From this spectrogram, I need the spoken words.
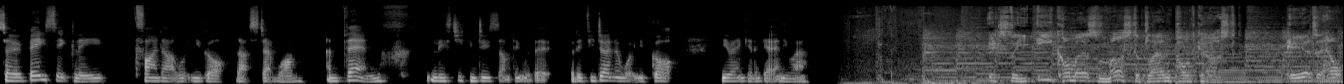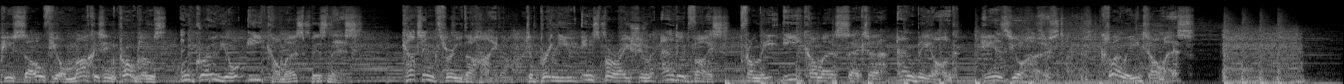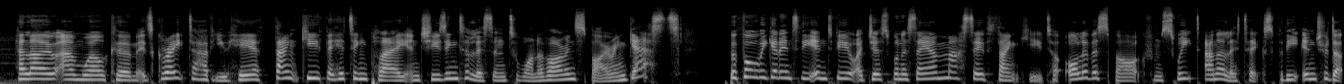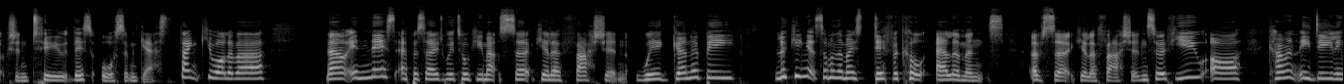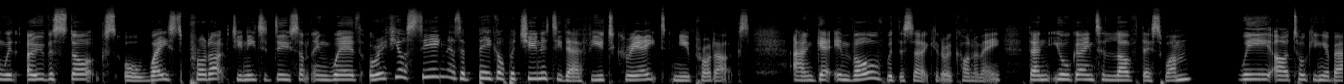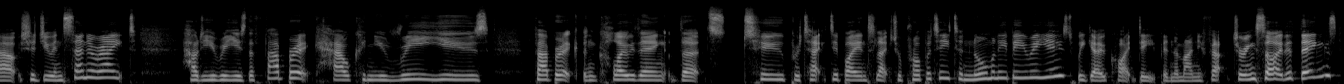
So basically, find out what you got. That's step one. And then at least you can do something with it. But if you don't know what you've got, you ain't going to get anywhere. It's the e commerce master plan podcast. Here to help you solve your marketing problems and grow your e commerce business. Cutting through the hype to bring you inspiration and advice from the e commerce sector and beyond. Here's your host, Chloe Thomas. Hello and welcome. It's great to have you here. Thank you for hitting play and choosing to listen to one of our inspiring guests. Before we get into the interview, I just want to say a massive thank you to Oliver Spark from Sweet Analytics for the introduction to this awesome guest. Thank you, Oliver. Now, in this episode, we're talking about circular fashion. We're going to be looking at some of the most difficult elements of circular fashion. So, if you are currently dealing with overstocks or waste product you need to do something with, or if you're seeing there's a big opportunity there for you to create new products and get involved with the circular economy, then you're going to love this one. We are talking about should you incinerate? How do you reuse the fabric? How can you reuse fabric and clothing that's too protected by intellectual property to normally be reused. We go quite deep in the manufacturing side of things.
